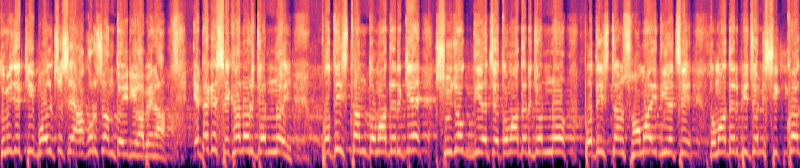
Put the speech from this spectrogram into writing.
তুমি যে কি বলছো সে আকর্ষণ তৈরি হবে না। এটাকে শেখানোর জন্যই প্রতিষ্ঠান তোমাদেরকে সুযোগ দিয়েছে। তোমাদের জন্য প্রতিষ্ঠান সময় দিয়েছে। তোমাদের পিছনে শিক্ষক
